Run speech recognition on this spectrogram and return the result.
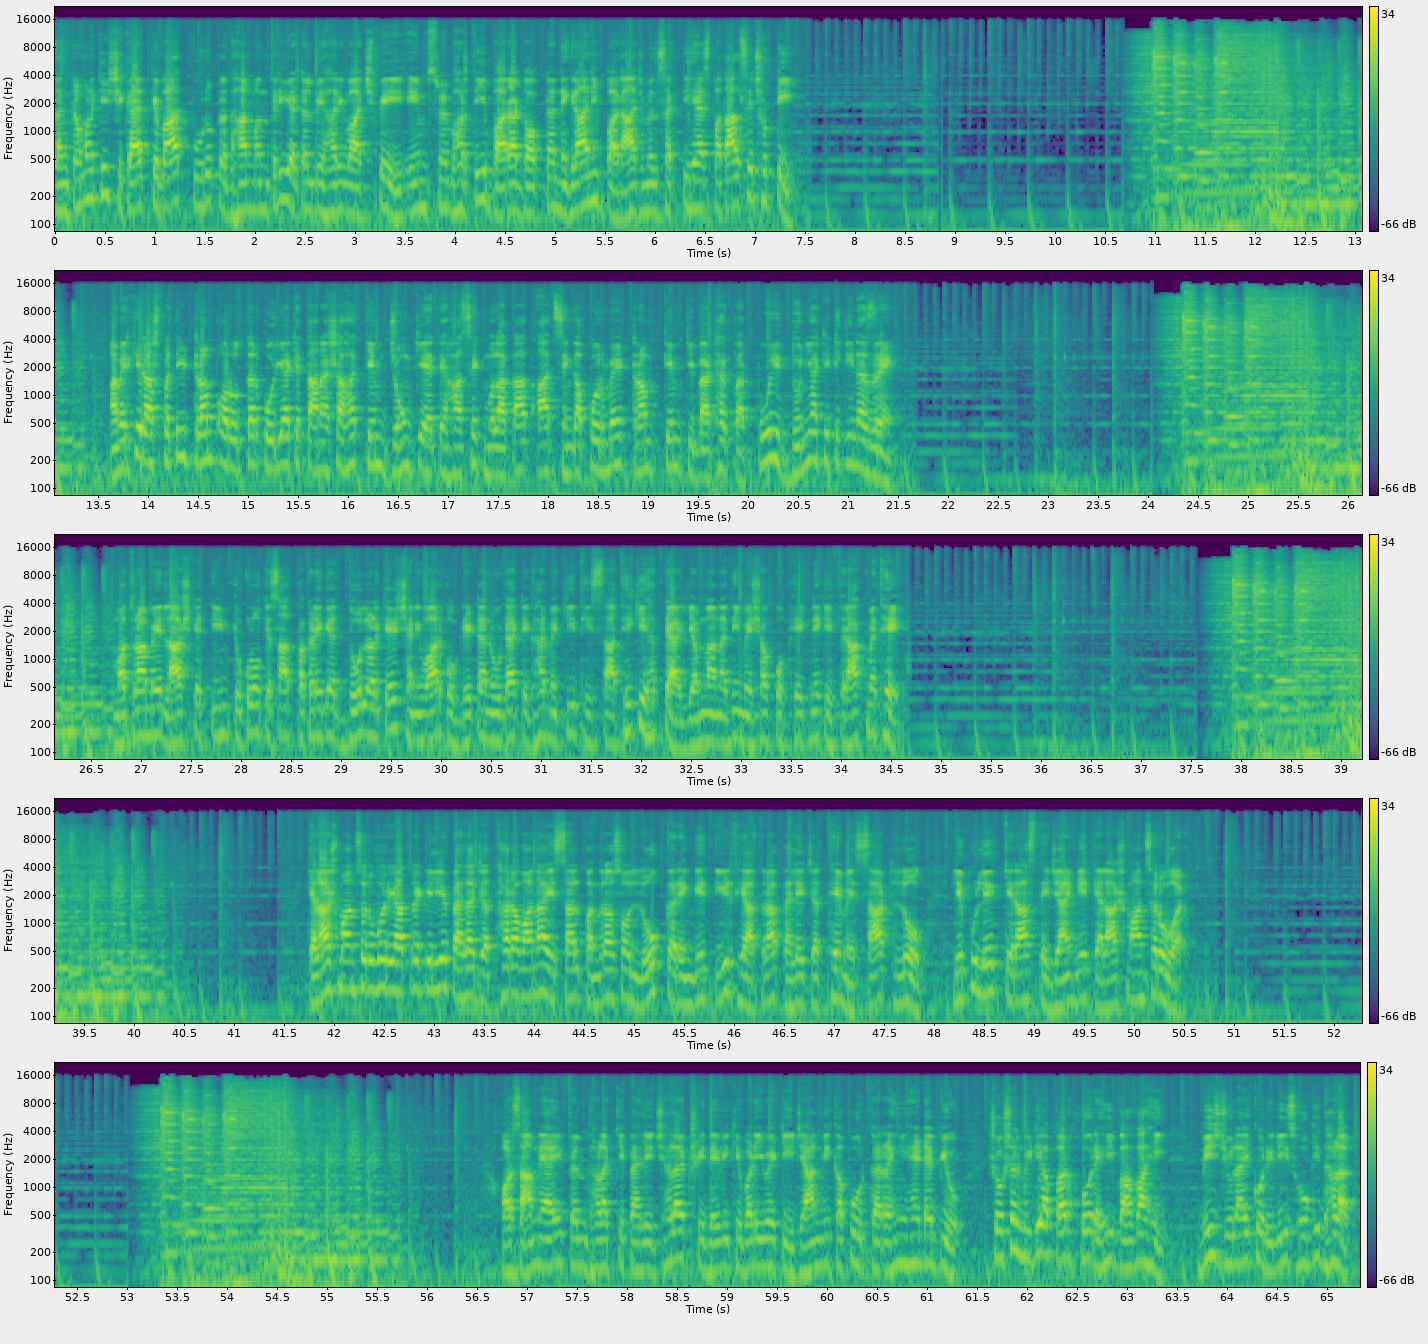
संक्रमण की शिकायत के बाद पूर्व प्रधानमंत्री अटल बिहारी वाजपेयी एम्स में भर्ती 12 डॉक्टर निगरानी पर आज मिल सकती है अस्पताल से छुट्टी। अमेरिकी राष्ट्रपति ट्रंप और उत्तर कोरिया के तानाशाह किम जोंग की ऐतिहासिक मुलाकात आज सिंगापुर में ट्रंप किम की बैठक पर पूरी दुनिया की टिकी नज़रें। मथुरा में लाश के तीन टुकड़ों के साथ पकड़े गए दो लड़के शनिवार को ग्रेटर नोएडा के घर में की थी साथी की हत्या। यमुना नदी में शव को फेंकने की फिराक में थे। कैलाश मानसरोवर यात्रा के लिए पहला जत्था रवाना। इस साल 1500 लोग करेंगे तीर्थ यात्रा। पहले जत्थे में 60 लोग। लिपू लेक के रास्ते जाएँगे कैलाश मानसरोवर। और सामने आई फ़िल्म धड़क की पहली झलक, श्रीदेवी की बड़ी बेटी जानवी कपूर कर रही हैं डेब्यू। सोशल मीडिया पर हो रही वाहवाही 20 जुलाई को रिलीज़ होगी धड़क।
